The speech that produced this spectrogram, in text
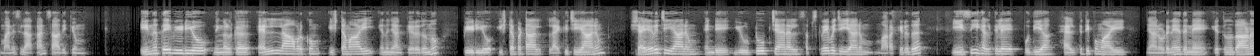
മനസ്സിലാക്കാൻ സാധിക്കും. ഇന്നത്തെ വീഡിയോ നിങ്ങൾക്ക് എല്ലാവർക്കും ഇഷ്ടമായി എന്ന് ഞാൻ കരുതുന്നു. വീഡിയോ ഇഷ്ടപ്പെട്ടാൽ ലൈക്ക് ചെയ്യാനും ഷെയർ ചെയ്യാനും എന്റെ യൂട്യൂബ് ചാനൽ സബ്സ്ക്രൈബ് ചെയ്യാനും മറക്കരുത്. ഈസി ഹെൽത്തിലെ പുതിയ ഹെൽത്ത് ടിപ്പുമായി ഞാൻ ഉടനെ തന്നെ എത്തുന്നതാണ്.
